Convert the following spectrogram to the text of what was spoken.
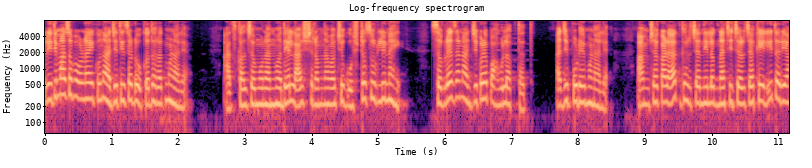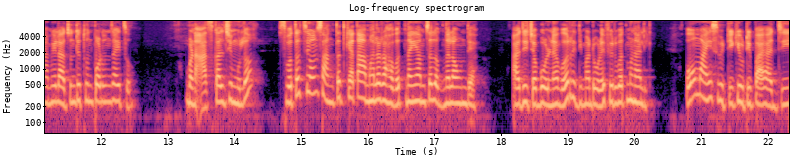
रिधिमाचं बोलणं ऐकून आजी तिचं डोकं धरत म्हणाल्या आजकालच्या मुलांमध्ये लाश श्रम नावाची गोष्टच उरली नाही. सगळेजण आजीकडे पाहू लागतात. आजी पुढे म्हणाल्या आमच्या काळात घरच्यांनी लग्नाची चर्चा केली तरी आम्ही लाजून तिथून पडून जायचो. पण आजकालची मुलं स्वतःच येऊन सांगतात की आता आम्हाला राहवत नाही आमचं लग्न लावून द्या. आजीच्या बोलण्यावर रिधिमा डोळे फिरवत म्हणाली ओ माई स्वीटी क्युटी पाय आजी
